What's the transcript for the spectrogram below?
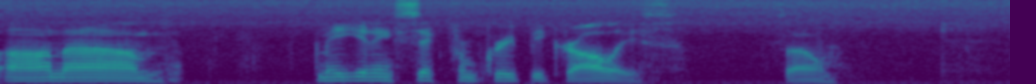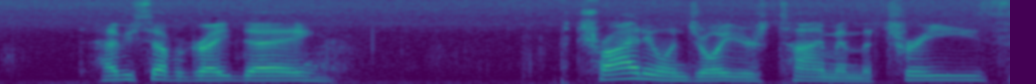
on um, me getting sick from creepy crawlies. So, have yourself a great day. Try to enjoy your time in the trees.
